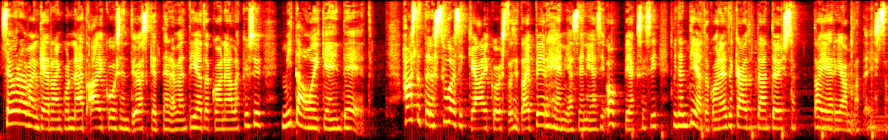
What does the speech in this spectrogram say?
Seuraavan kerran, kun näet aikuisen työskentelevän tietokoneella, kysy, mitä oikein teet. Haastattele suosikkiaikuistasi tai perheenjäseniäsi oppiaksesi, miten tietokoneita käytetään töissä tai eri ammateissa.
